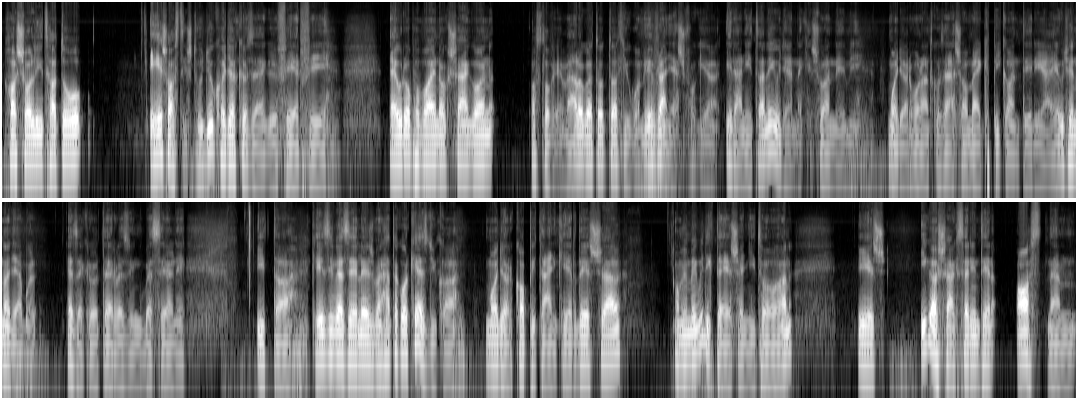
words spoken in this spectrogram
hasonlítható, és azt is tudjuk, hogy a közelgő férfi Európa-bajnokságon a szlovén válogatottat Ljubomir Vrányes fogja irányítani, ugye ennek is van némi magyar vonatkozása, meg pikantériája, úgyhogy nagyjából ezekről tervezünk beszélni itt a kézi vezérlésben. Hát akkor kezdjük a magyar kapitány kérdéssel, ami még mindig teljesen nyitva van, és igazság szerint én azt nem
